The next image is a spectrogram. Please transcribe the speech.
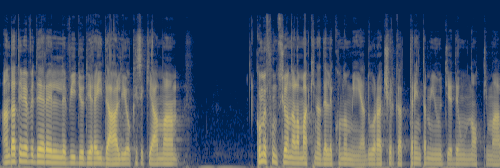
andatevi a vedere il video di Ray Dalio che si chiama Come funziona la macchina dell'economia, dura circa 30 minuti ed è un'ottima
